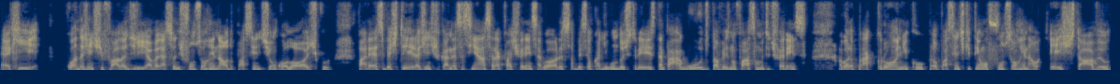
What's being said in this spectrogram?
é que quando a gente fala de avaliação de função renal do paciente oncológico, parece besteira a gente ficar nessa assim, ah, será que faz diferença agora saber se é o CAD 1, 2, 3? Né? Para agudo, talvez não faça muita diferença. Agora, para crônico, para o paciente que tem uma função renal estável,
